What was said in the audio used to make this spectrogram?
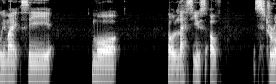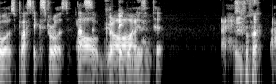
we might see more or less use of straws, plastic straws. That's Oh, a, a big one, isn't it? I hate, I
